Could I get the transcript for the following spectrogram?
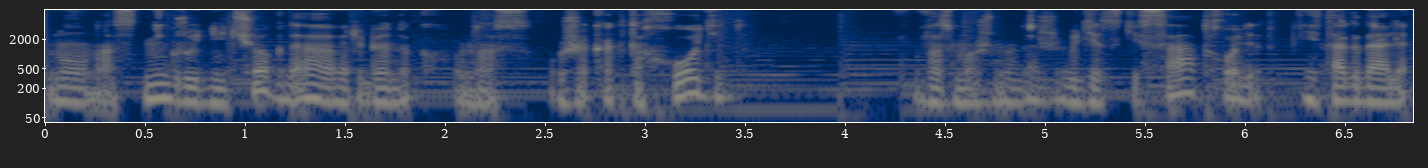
ну, у нас не грудничок, да, ребенок у нас уже как-то ходит, возможно, даже в детский сад ходит и так далее.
